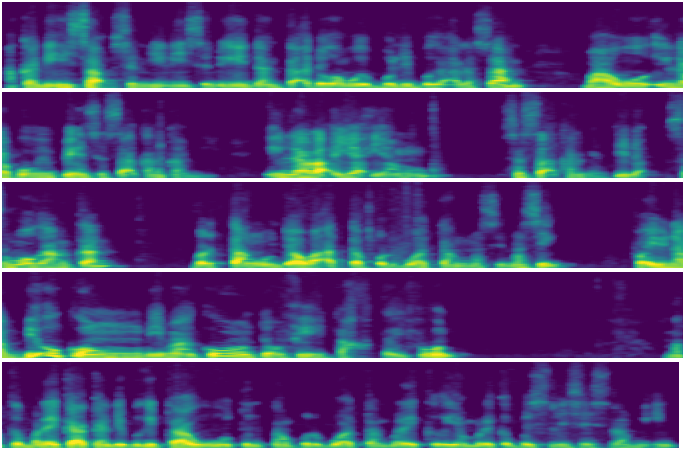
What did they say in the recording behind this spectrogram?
akan dihisap sendiri-sendiri dan tak ada orang boleh beralasan bahawa inilah pemimpin yang sesatkan kami. Inilah rakyat yang sesatkan kami. Tidak. Semua orang akan bertanggungjawab atas perbuatan masing-masing. Fayunabbi'ukum bima kuntum fihi takhtalifun. Maka mereka akan diberitahu tentang perbuatan mereka yang mereka berselisih selama ini.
